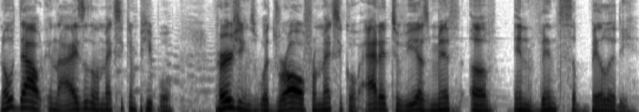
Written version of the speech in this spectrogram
No doubt, in the eyes of the Mexican people, Pershing's withdrawal from Mexico added to Villa's myth of invincibility.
